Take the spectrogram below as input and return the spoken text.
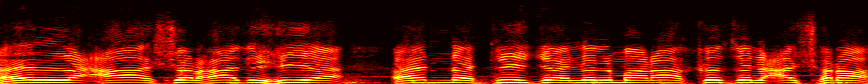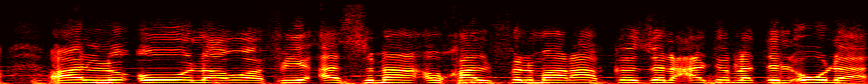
العاشر هذه هي النتيجة للمراكز العشرة. الأولى وفي أسماء خلف المراكز العشرة الأولى.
